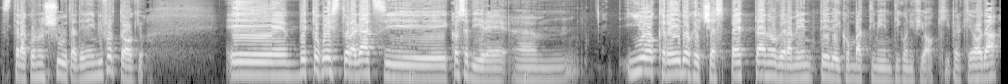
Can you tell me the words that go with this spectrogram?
straconosciuta, The Name Before Tokyo. E detto questo, ragazzi, cosa dire? Um, io credo che ci aspettano veramente dei combattimenti con i fiocchi, perché Oda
